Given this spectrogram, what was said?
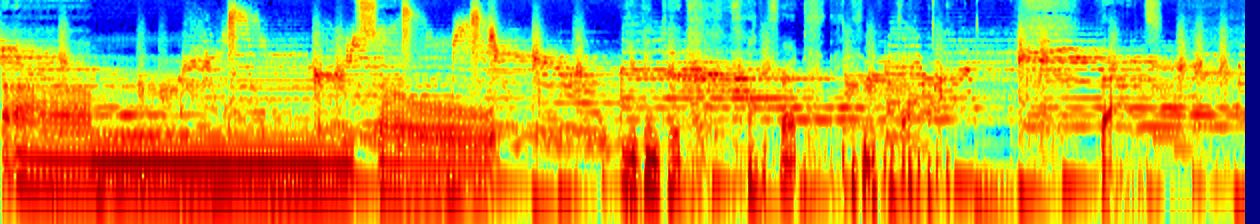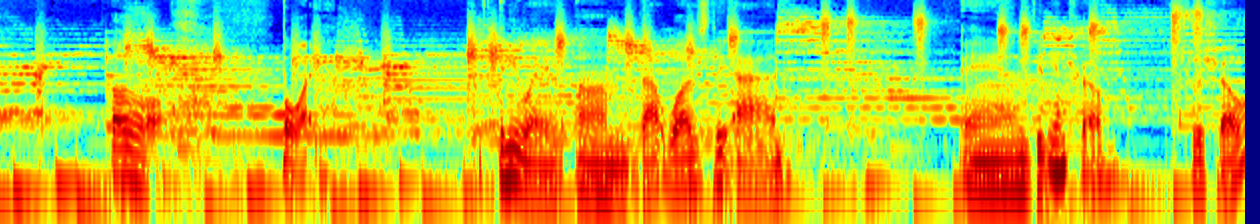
Um, so you can take comfort in that. Oh boy. Anyway, um, that was the ad and the intro the show.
